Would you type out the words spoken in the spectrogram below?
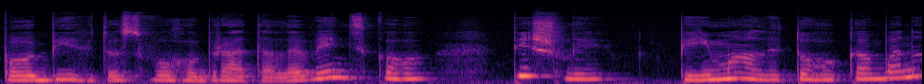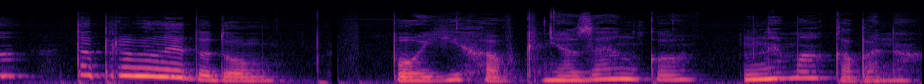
Побіг до свого брата Левинського, пішли, піймали того кабана та привели додому. Поїхав князенко, нема кабана,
